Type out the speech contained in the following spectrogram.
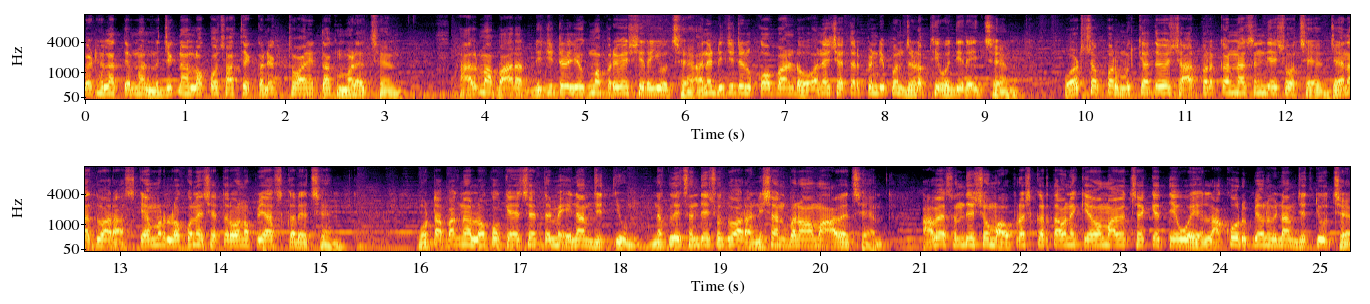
બેઠેલા તેમના નજીકના લોકો સાથે કનેક્ટ થવાની તક મળે છે. હાલમાં ભારત ડિજિટલ યુગમાં પ્રવેશી રહ્યું છે અને ડિજિટલ કૌભાંડો અને છેતરપિંડી પણ ઝડપથી વધી રહી છે. વોટ્સએપ પર મુખ્યત્વે ચાર પ્રકારના સંદેશો છે, જેના દ્વારા સ્કેમર લોકોને છેતરવાનો પ્રયાસ કરે છે. મોટાભાગના લોકો કહે છે, તમે ઇનામ જીત્યું. નકલી સંદેશો દ્વારા નિશાન બનાવવામાં આવે છે. હવે સંદેશોમાં વપરાશકર્તાઓને કહેવામાં આવે છે કે તેઓએ લાખો રૂપિયાનું ઇનામ જીત્યું છે.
